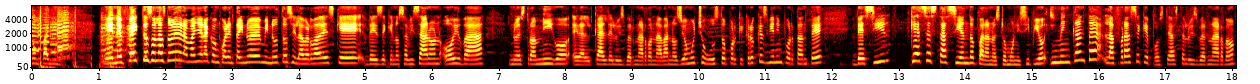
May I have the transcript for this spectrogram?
Compañía. En efecto, son las 9 de la mañana con 49 minutos y la verdad es que desde que nos avisaron, hoy va nuestro amigo, el alcalde Luis Bernardo Nava. Nos dio mucho gusto porque creo que es bien importante decir qué se está haciendo para nuestro municipio. Y me encanta la frase que posteaste Luis Bernardo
